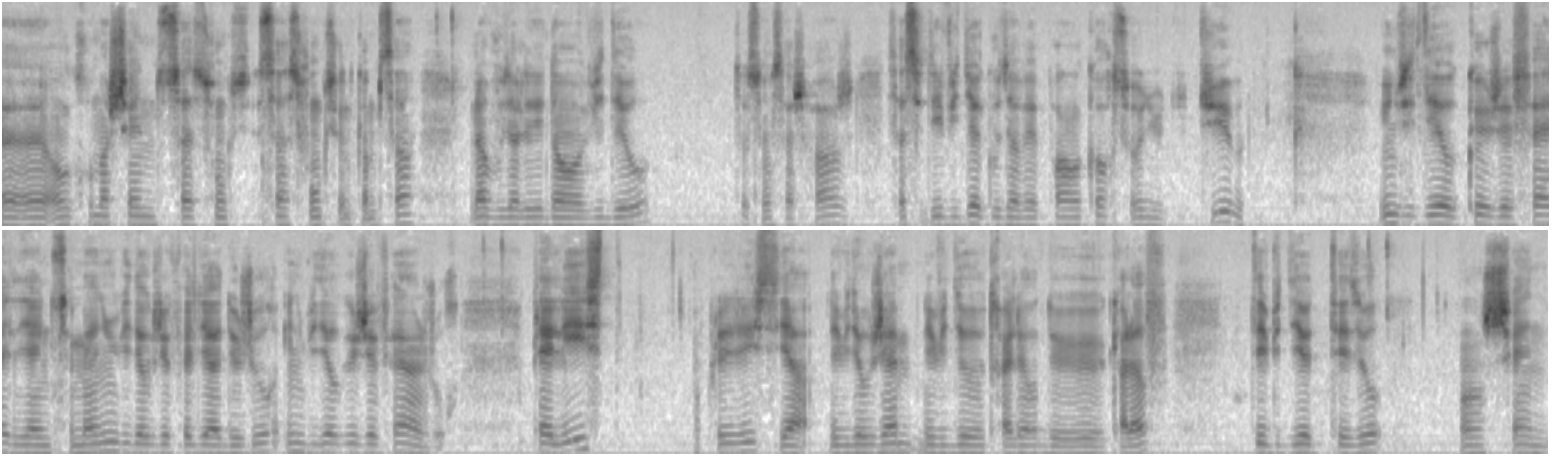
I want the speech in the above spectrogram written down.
en gros, ma chaîne, ça se, ça se fonctionne comme ça. Là, vous allez dans vidéo. Attention, ça charge. Ça, c'est des vidéos que vous n'avez pas encore sur YouTube. Une vidéo que j'ai fait il y a une semaine, une vidéo que j'ai fait il y a deux jours, une vidéo que j'ai fait un jour playlist. En playlist, il y a les vidéos que j'aime, les vidéos trailer de Call of, des vidéos de Tezo. En chaîne,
